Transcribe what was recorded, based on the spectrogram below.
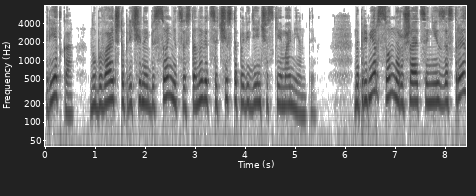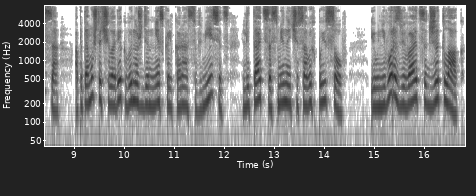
Редко, но бывает, что причиной бессонницы становятся чисто поведенческие моменты. Например, сон нарушается не из-за стресса, а потому что человек вынужден несколько раз в месяц летать со сменой часовых поясов, и у него развивается джетлаг,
